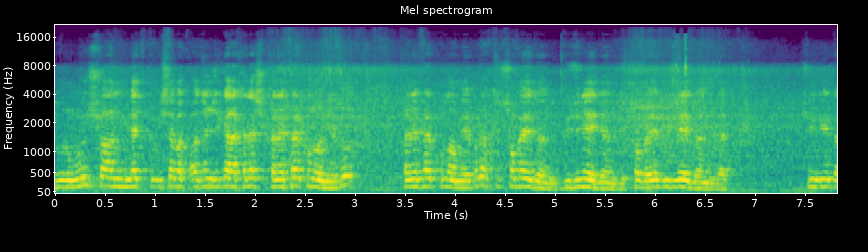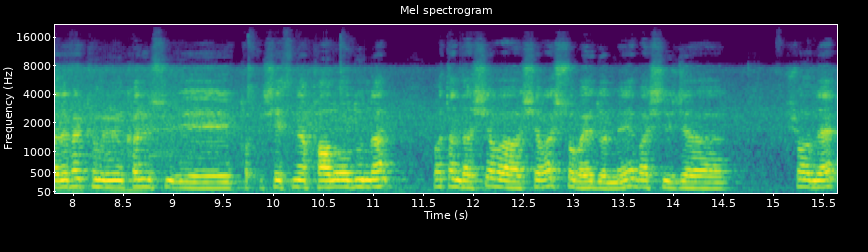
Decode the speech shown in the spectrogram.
durumu şu an millet işte bak az önceki arkadaş kaneper kullanıyordu. Kaneper kullanmaya bıraktı sobaya döndü. Güzüneye döndü. Sobaya güzüneye döndüler. Çünkü kaneper kömürünün kalorisi e, şeysinden pahalı olduğundan vatandaş yavaş yavaş sobaya dönmeye başlayacak. Şu anda hep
